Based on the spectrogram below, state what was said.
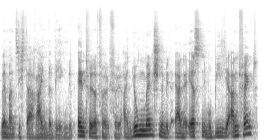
wenn man sich da reinbewegen will? Entweder für, für einen jungen Menschen, der mit einer ersten Immobilie anfängt,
